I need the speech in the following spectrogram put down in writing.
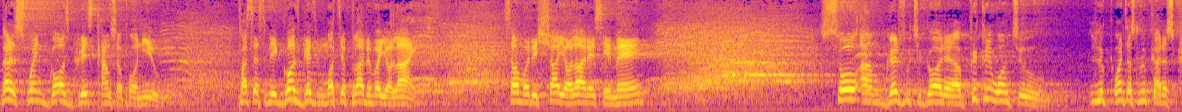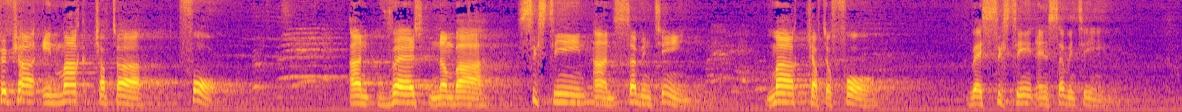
that is when God's grace comes upon you. Pastors, may God's grace be multiplied over your life. Somebody shout your loudest amen. So I'm grateful to God, and I quickly want to look, want us to look at a scripture in Mark chapter 4 and verse number 16 and 17. Mark chapter 4, verse 16 and 17.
